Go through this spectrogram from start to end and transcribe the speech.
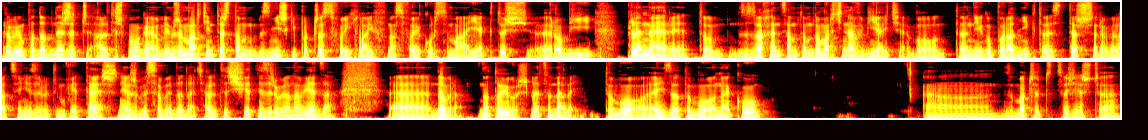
robią podobne rzeczy, ale też pomagają. Wiem, że Marcin też tam zniżki podczas swoich live na swoje kursy ma i jak ktoś robi plenery, to zachęcam tam do Marcina wbijajcie, bo ten jego poradnik to jest też rewelacyjnie zrobiony. Mówię też, nie, żeby sobie dodać, ale to jest świetnie zrobiona wiedza. E, dobra, no to już, lecę dalej. To było o EIZO, to było o Neku. E, zobaczę, czy coś jeszcze...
